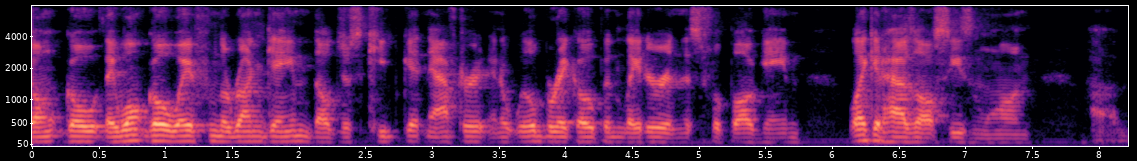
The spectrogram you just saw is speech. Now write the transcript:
don't go they won't go away from the run game. They'll just keep getting after it and it will break open later in this football game like it has all season long. Um,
